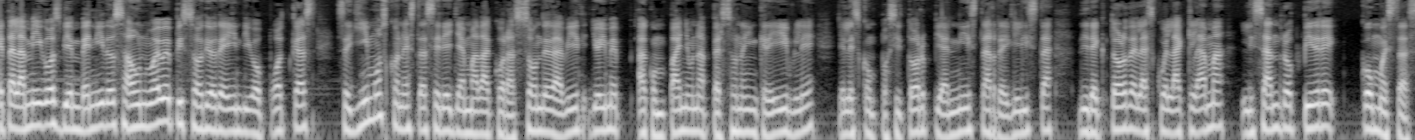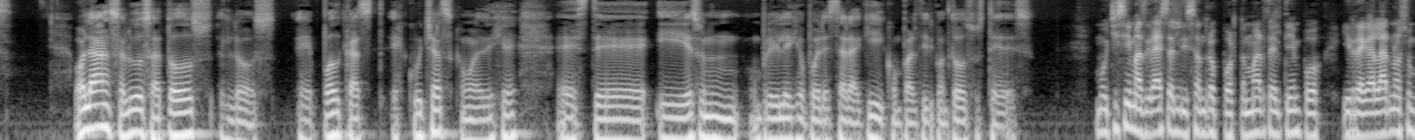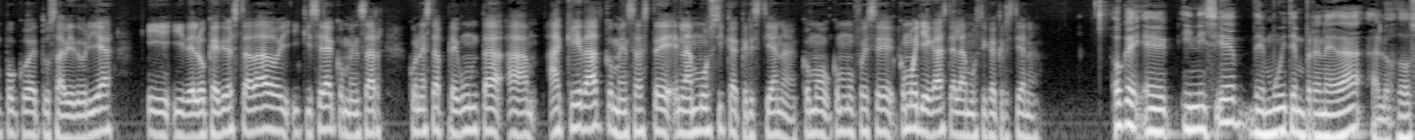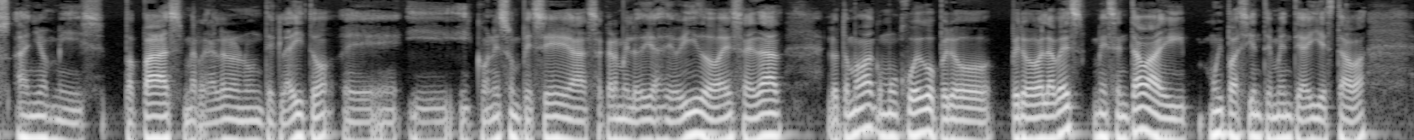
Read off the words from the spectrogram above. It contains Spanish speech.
¿Qué tal amigos? Bienvenidos a un nuevo episodio de Indigo Podcast. Seguimos con esta serie llamada Corazón de David y hoy me acompaña una persona increíble. Él es compositor, pianista, arreglista, director de la escuela Clama. Lisandro Pidre, ¿cómo estás? Hola, saludos a todos los eh, podcast escuchas, como dije, este, y es un, un privilegio poder estar aquí y compartir con todos ustedes. Muchísimas gracias, Lisandro, por tomarte el tiempo y regalarnos un poco de tu sabiduría y, de lo que Dios te ha dado. Y, quisiera comenzar con esta pregunta: ¿a, qué edad comenzaste en la música cristiana? ¿Cómo, cómo, fuese, cómo llegaste a la música cristiana? Ok, eh, inicié de muy temprana edad. A los dos años mis papás me regalaron un tecladito eh, y, con eso empecé a sacar melodías de oído a esa edad. Lo tomaba como un juego, pero, pero a la vez me sentaba y muy pacientemente ahí estaba.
